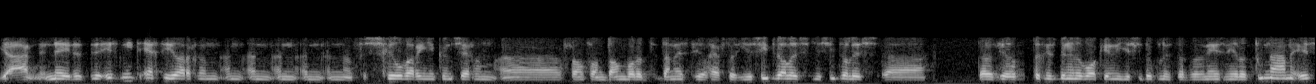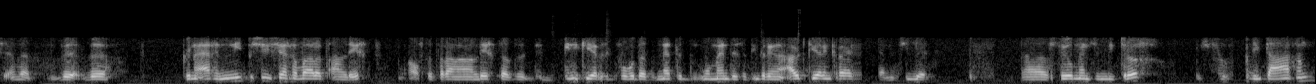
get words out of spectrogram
ja, nee, er is niet echt heel erg een, een, een, een, een, verschil waarin je kunt zeggen eh, van, van dan, wordt het, dan is het heel heftig. Je ziet wel eens, je ziet wel eens eh, dat het heel heftig is binnen de walk-in. Je ziet ook wel eens dat er ineens een hele toename is. En we, we, we kunnen eigenlijk niet precies zeggen waar het aan ligt. Of het eraan aan ligt dat het, de ene keer is bijvoorbeeld dat het net het moment is dat iedereen een uitkering krijgt. En dan zie je eh, veel mensen niet terug. Dus die dagen,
